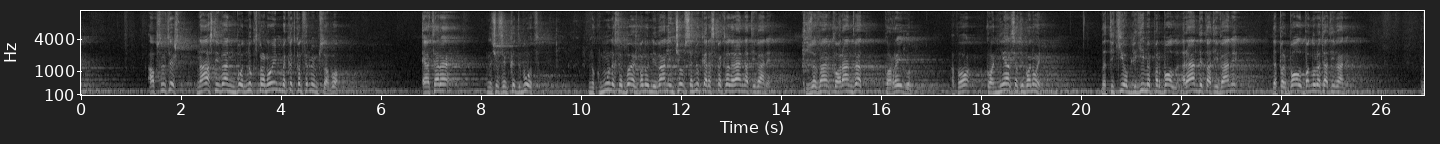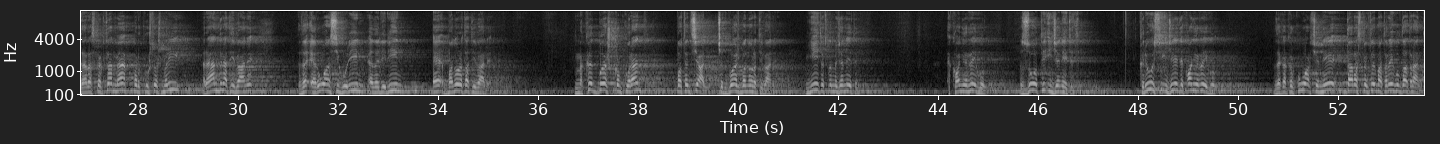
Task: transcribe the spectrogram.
Absolutisht, në asnjë vend në botë nuk të pranojnë me këtë konfirmim kështu, po. E atëherë, në qoftë se në këtë botë, nuk mundesh të bëhesh banor i një veni në qoftë se nuk e respekton rendin e atij veni. Çdo vend ka rend të vet, ka rregull, apo ka njerëz që aty banojnë. Dhe ti ke obligime përballë rendit të atij vendi dhe përballë banorëve të atij vendi. Dhe respekton me përkushtueshmëri rendin e atij vendi dhe e ruan sigurinë edhe lirinë e banorëve të atij vendi. Me këtë bëhesh konkurrent potencial që të bëhesh banor i atij vendi? Njëjtë është edhe me xhenetin. E ka një rregull Zoti i xhenetit. Krijuesi i xhenetit ka një rregull dhe ka kërkuar që ne ta respektojmë atë rregull dhe atë rend.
